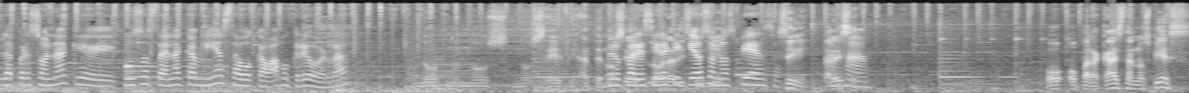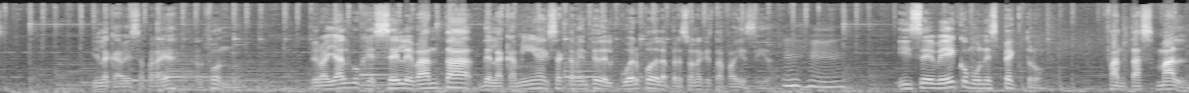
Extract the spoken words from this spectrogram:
la persona que justo está en la camilla está boca abajo, creo, ¿verdad? No, no, no, no sé, fíjate, no pero sé. pareciera que quedos son los pies. Sí, parece. O, o para acá están los pies y la cabeza para allá, al fondo. Pero hay algo que se levanta de la camilla exactamente del cuerpo de la persona que está fallecida. Y se ve como un espectro fantasmal.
